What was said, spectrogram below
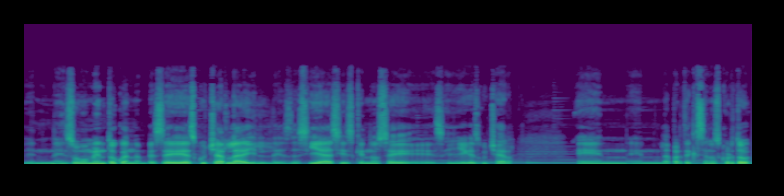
en, su momento cuando empecé a escucharla y les decía si es que no se, se llega a escuchar en, la parte que se nos cortó.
